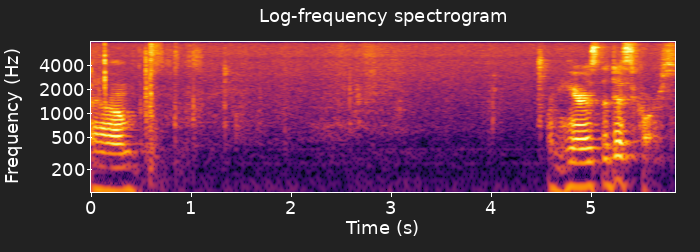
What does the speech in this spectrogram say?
Um, and here is the discourse.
